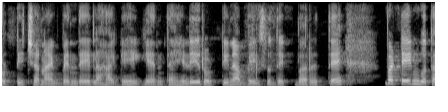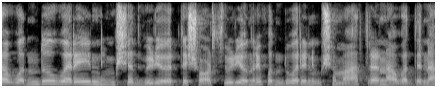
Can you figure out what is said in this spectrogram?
ರೊಟ್ಟಿ ಚೆನ್ನಾಗಿ ಬೆಂದೇ ಇಲ್ಲ, ಹಾಗೆ ಹೀಗೆ ಅಂತ ಹೇಳಿ ರೊಟ್ಟಿನ ಬೇಯಿಸೋದಕ್ಕೆ ಬರುತ್ತೆ. ಬಟ್ ಏನು ಗೊತ್ತಾ, ಒಂದೂವರೆ ನಿಮಿಷದ ವಿಡಿಯೋ ಇರುತ್ತೆ. ಶಾರ್ಟ್ಸ್ ವಿಡಿಯೋ ಅಂದರೆ ಒಂದೂವರೆ ನಿಮಿಷ ಮಾತ್ರ ನಾವು ಅದನ್ನು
